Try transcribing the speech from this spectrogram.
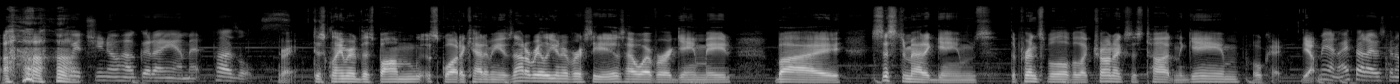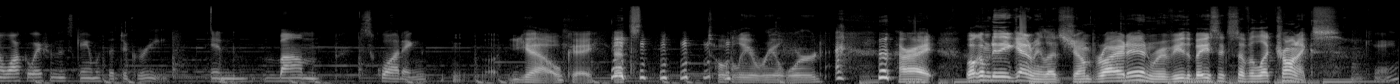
Which you know how good I am at puzzles. Right. Disclaimer this Bomb Squad Academy is not a real university. It is, however, a game made by Systemic Games. The principle of electronics is taught in the game. Okay. Yeah. Man, I thought I was gonna walk away from this game with a degree in bomb squatting. Yeah, okay. That's totally a real word. All right. Welcome to the Academy. Let's jump right in. Review the basics of electronics. Okay.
